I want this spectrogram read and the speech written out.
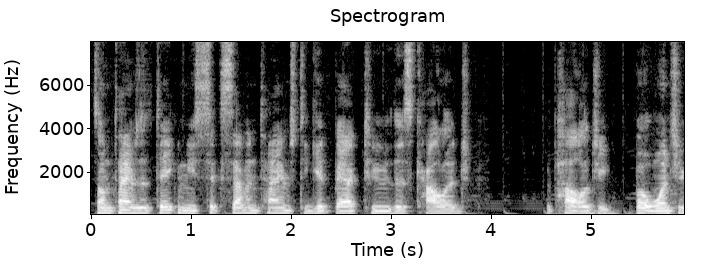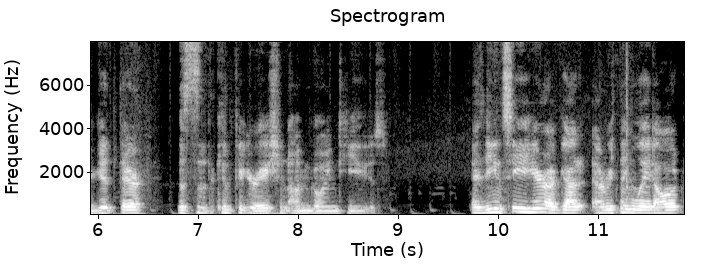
Sometimes it's taken me six, seven times to get back to this college topology. But once you get there, this is the configuration I'm going to use. As you can see here, I've got everything laid out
